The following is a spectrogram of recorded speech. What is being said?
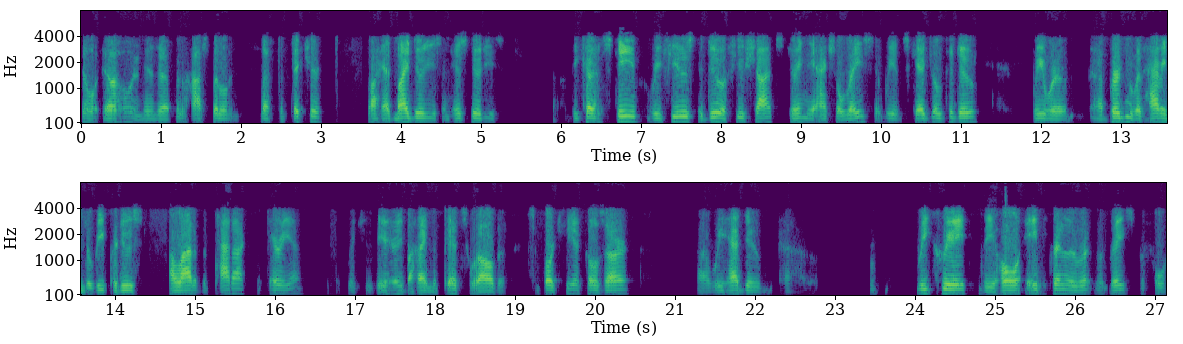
fell ill and ended up in the hospital and left the picture. So I had my duties and his duties. Because Steve refused to do a few shots during the actual race that we had scheduled to do, we were uh, burdened with having to reproduce a lot of the paddock area, which is the area behind the pits where all the support vehicles are. Uh, we had to uh, recreate the whole apron of the race before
